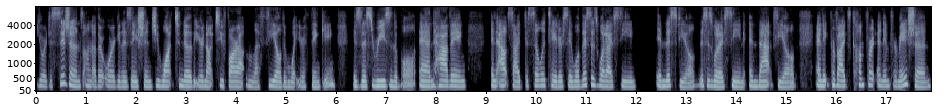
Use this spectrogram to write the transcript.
your decisions on other organizations, you want to know that you're not too far out in left field in what you're thinking. Is this reasonable? And having an outside facilitator say, well, this is what I've seen in this field. This is what I've seen in that field. And it provides comfort and information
